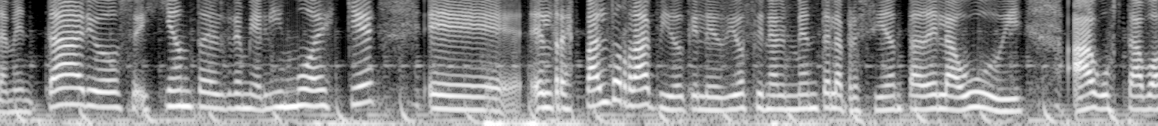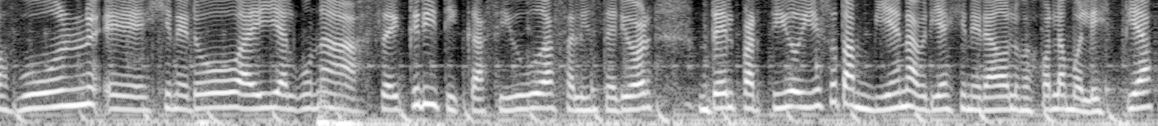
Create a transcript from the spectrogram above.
parlamentarios, eh, gente del gremialismo, es que eh, el respaldo rápido que le dio finalmente la presidenta de la UDI a Gustavo Asbun eh, generó ahí algunas críticas y dudas al interior del partido y eso también habría generado a lo mejor la molestia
